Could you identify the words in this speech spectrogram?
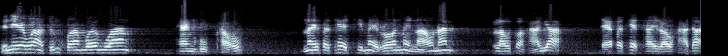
ทีนี้ว่าถึงความเวิงว่าง แห่งหุบเขา ในประเทศที่ไม่ร้อนไม่หนาวนั้น เราก็หายาก แต่ประเทศไทยเราหาได้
